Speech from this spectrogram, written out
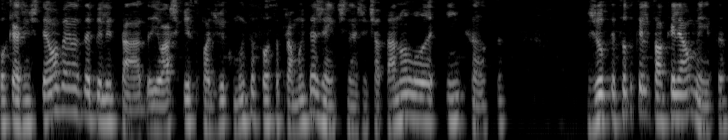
porque a gente tem uma Vênus debilitada, e eu acho que isso pode vir com muita força para muita gente, né? A gente já está no Lua em Câncer. Júpiter, tudo que ele toca, ele aumenta.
